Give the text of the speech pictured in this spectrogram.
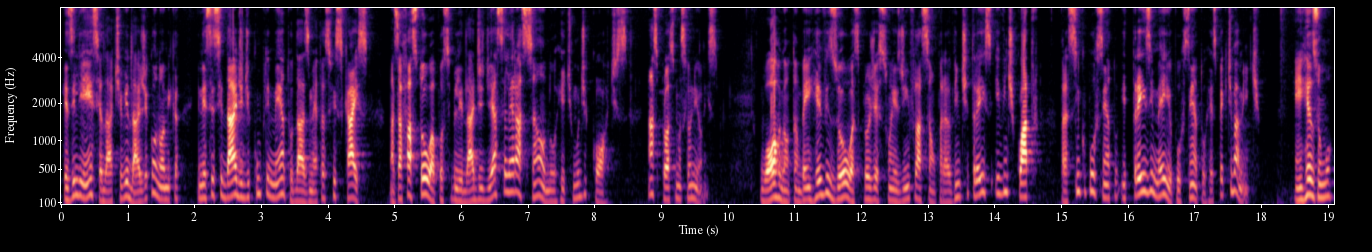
resiliência da atividade econômica e necessidade de cumprimento das metas fiscais, mas afastou a possibilidade de aceleração no ritmo de cortes nas próximas reuniões. O órgão também revisou as projeções de inflação para 23 e 24, para 5% e 3,5%, respectivamente. Em resumo,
